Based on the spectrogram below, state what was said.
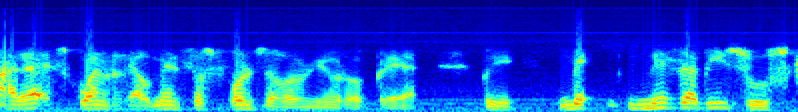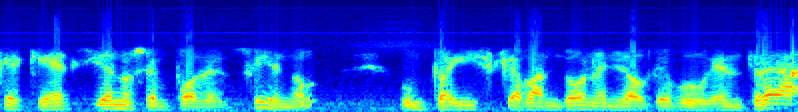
ara és quan realment s'esfonsa la Unió Europea. Vull dir, me, més avisos que aquests ja no se'n poden fer, no? Un país que abandona allò que vulgui entrar,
